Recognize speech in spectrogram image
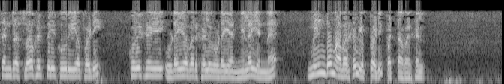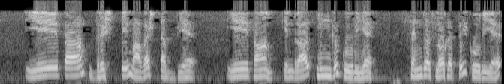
சென்ற ஸ்லோகத்தில் கூறியபடி கொள்கையை உடையவர்களுடைய நிலை என்ன? மீண்டும் அவர்கள் எப்படிப்பட்டவர்கள்? ஏதாம் திருஷ்டிம் அவஷ்டவ்ய ஏதாம் என்றால் இங்கு கூறிய. சென்ற ஸ்லோகத்தில் கூறிய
